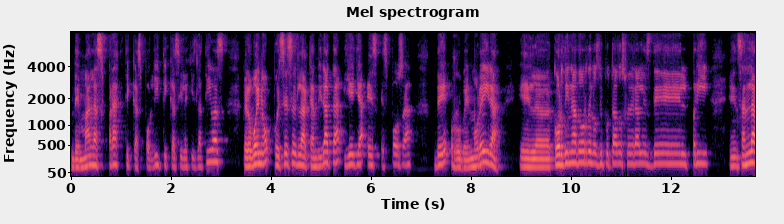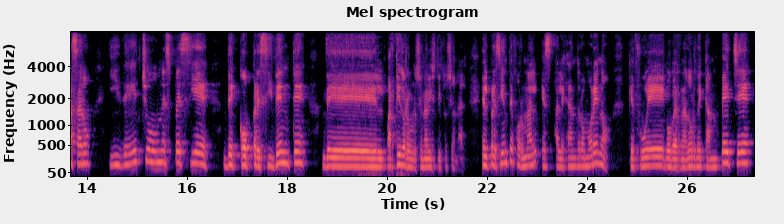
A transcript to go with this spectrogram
de malas prácticas políticas y legislativas. Pero bueno, pues esa es la candidata y ella es esposa de Rubén Moreira el eh, coordinador de los diputados federales del PRI en San Lázaro y de hecho una especie de copresidente del Partido Revolucionario Institucional. El presidente formal es Alejandro Moreno, que fue gobernador de Campeche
